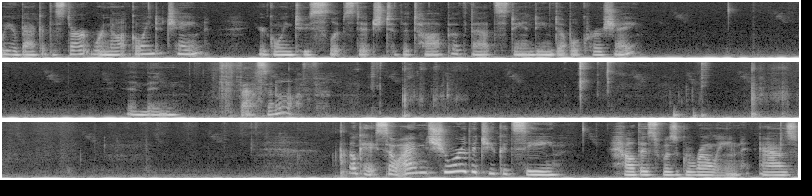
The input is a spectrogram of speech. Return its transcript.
We are back at the start. We're not going to chain. You're going to slip stitch to the top of that standing double crochet and then fasten off. Okay, so I'm sure that you could see how this was growing as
